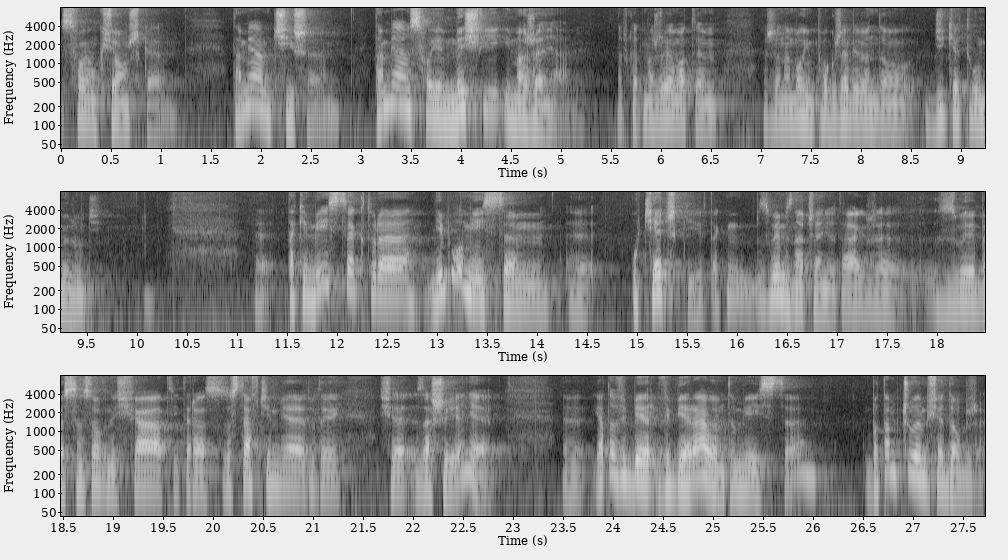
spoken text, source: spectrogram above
swoją książkę, tam miałem ciszę, tam miałem swoje myśli i marzenia. Na przykład marzyłem o tym, że na moim pogrzebie będą dzikie tłumy ludzi. E, takie miejsce, które nie było miejscem e, ucieczki w takim złym znaczeniu, tak, że zły, bezsensowny świat i teraz zostawcie mnie tutaj się za szyję. Nie. E, ja to wybier wybierałem, to miejsce, bo tam czułem się dobrze.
